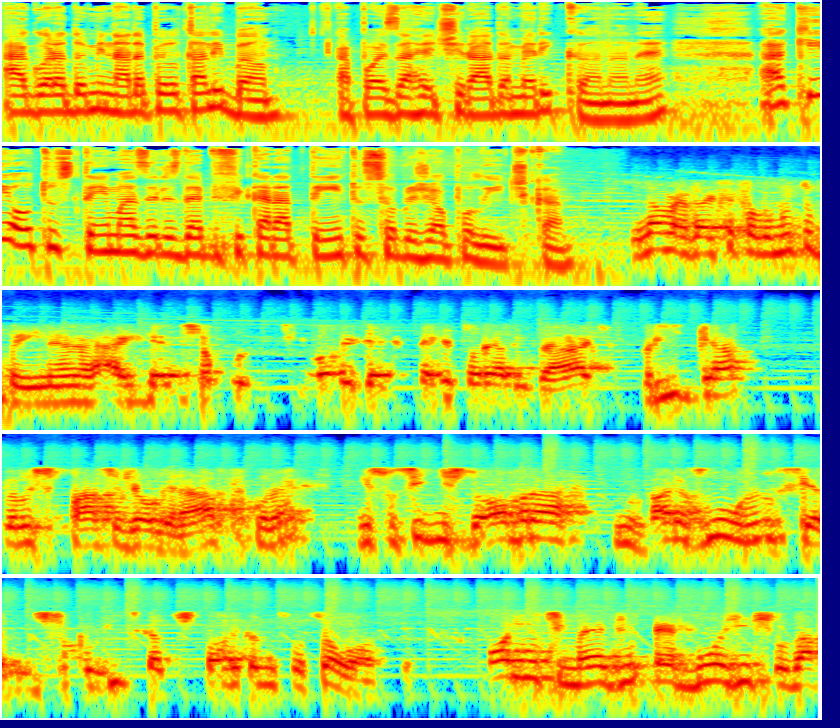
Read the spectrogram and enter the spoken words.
agora dominada pelo Talibã. após a retirada americana, né? A que outros temas eles devem ficar atentos sobre geopolítica? Na verdade, você falou muito bem, né? A ideia de geopolítica a ideia de territorialidade, briga pelo espaço geográfico, né? Isso se desdobra em várias nuances de geopolítica, histórica e sociológica. Oriente Médio é bom a gente estudar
